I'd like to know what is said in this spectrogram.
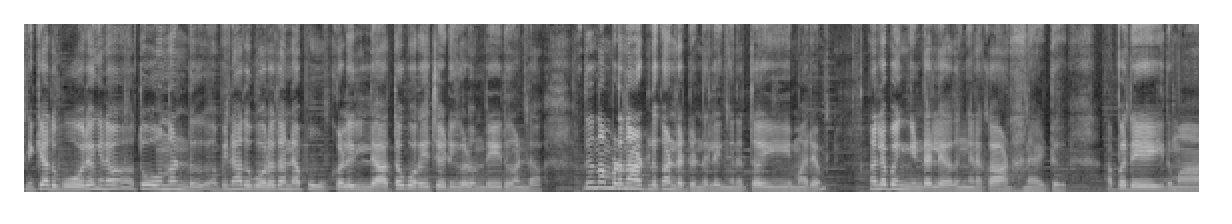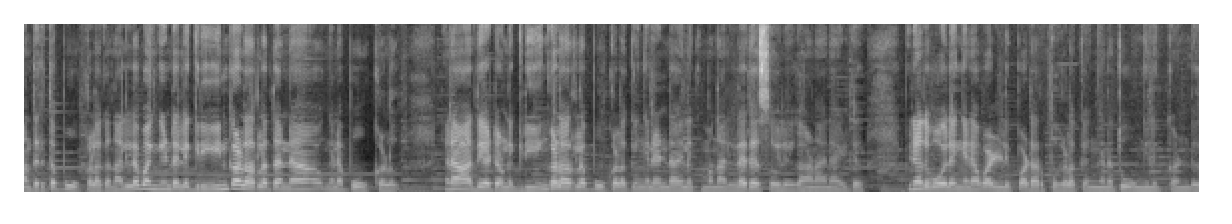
എനിക്ക് അതുപോലെ ഇങ്ങനെ തോന്നുന്നുണ്ട്. പിന്നെ അതുപോലെ തന്നെ പൂക്കളില്ലാത്ത കുറേ ചെടികളും ഇത് കണ്ട. ഇത് നമ്മുടെ നാട്ടിൽ കണ്ടിട്ടുണ്ടല്ലോ ഇങ്ങനത്തെ ഈ മരം? നല്ല ഭംഗിയുണ്ടല്ലേ? അതിങ്ങനെ കാണാനായിട്ട്. അപ്പോൾ ഇത് മാതിരത്തെ പൂക്കളൊക്കെ നല്ല ഭംഗിയുണ്ടല്ലേ? ഗ്രീൻ കളറിൽ തന്നെ ഇങ്ങനെ പൂക്കൾ ഞാൻ ആദ്യമായിട്ടാണ് ഗ്രീൻ കളറിലെ പൂക്കളൊക്കെ ഇങ്ങനെ ഉണ്ടായി നിൽക്കുമ്പോൾ നല്ല രസമില്ലേ കാണാനായിട്ട്. പിന്നെ അതുപോലെ ഇങ്ങനെ വള്ളിപ്പടർപ്പുകളൊക്കെ ഇങ്ങനെ തൂങ്ങി നിൽക്കുന്നുണ്ട്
